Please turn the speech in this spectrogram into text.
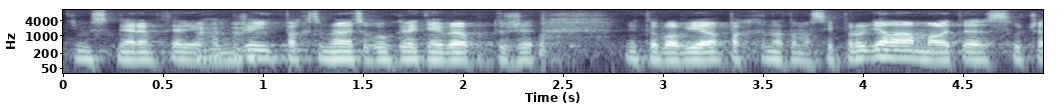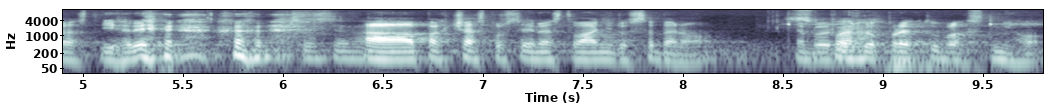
tím směrem, který jako může jít, pak jsem něco konkrétně vybral, protože mě to baví a pak na tom asi prodělám, ale to je součástí hry. a pak čas prostě investování do sebe, no. Nebo Super. do projektu vlastního.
